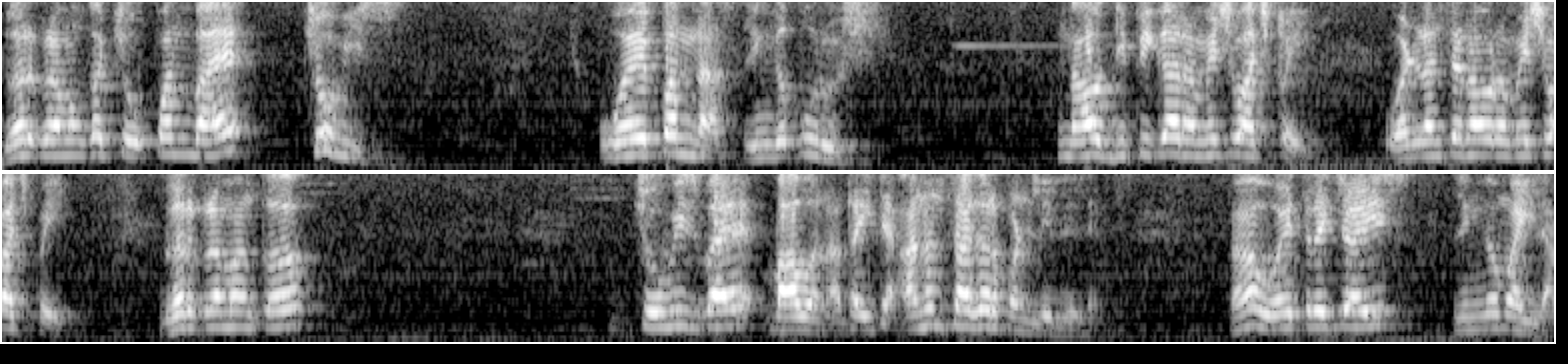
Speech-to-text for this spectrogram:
घर क्रमांक चोपन्न बाय चोवीस. वय पन्नास लिंग पुरुष नाव दीपिका रमेश वाजपेयी. वडिलांचं नाव रमेश वाजपेयी. घर क्रमांक चोवीस बाय बावन्न आता इथे आनंद सागर पण लिहिलेलं आहे. हा वय त्रेचाळीस लिंग महिला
